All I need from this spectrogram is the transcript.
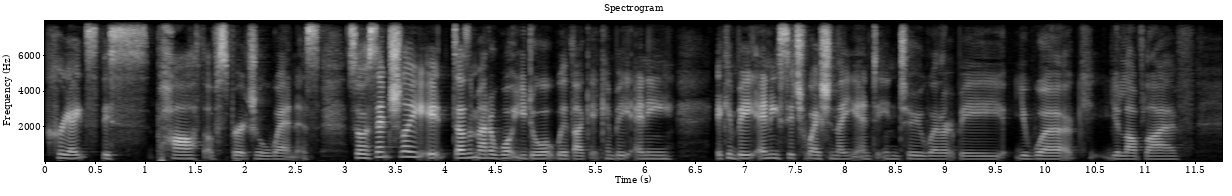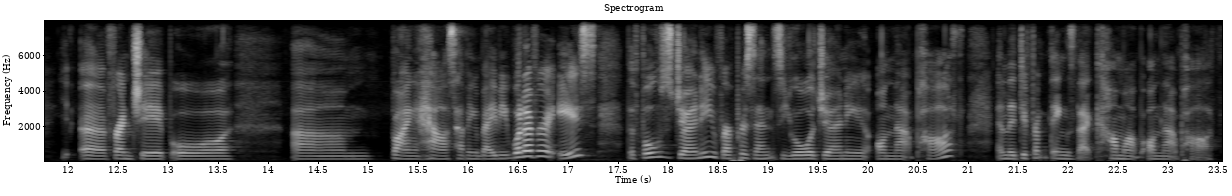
creates this path of spiritual awareness. So essentially, it doesn't matter what you do it with, like, it can be any it can be any situation that you enter into, whether it be your work, your love life, uh, friendship, or um, buying a house, having a baby, whatever it is, the fool's journey represents your journey on that path and the different things that come up on that path.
